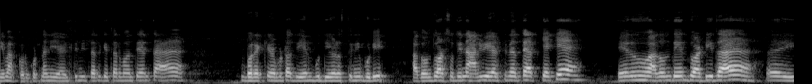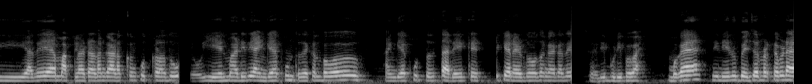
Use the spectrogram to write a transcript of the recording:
ನಿಮ್ಮ ಮಕ್ಕಳು ಕೊಟ್ಟು ನಾನು ಹೇಳ್ತೀನಿ ತರ ತರ್ಮಂತೆ ಅಂತ ಬರೋ ಕೇಳ್ಬಿಟ್ಟು ಅದೇನು ಬುದ್ಧಿ ಹೇಳಿಸ್ತೀನಿ ಬಿಡಿ. ಅದೊಂದು ಸುದ್ದಿ ನಾನು ಹೇಳ್ತೀನಿ ಅಂತ ಅದಕ್ಕೆ ಏನು, ಅದೊಂದೇನು ದೊಡ್ಡಿದ? ಈ ಅದೇ ಮಕ್ಳು ಆಟ ಆಡಂಗೆ ಆಡಕೊಂಡು ಕೂತ್ಕೊಳ್ಳೋದು ಏನು ಮಾಡಿರಿ? ಹಂಗೆ ಕುಂತದೆ ಕಣ್ ಬಾವ ಹಂಗೆ ಕೂತದೆ? ತಲೆ ಕೆಟ್ಟ ಕೆರೆ ಹಿಡ್ದೋದಂಗೆ ಆಗದೆ. ಸರಿ ಬುಡಿ ಬಾವ ಮಗ, ನೀನೇನು ಬೇಜಾರು ಮಾಡ್ಕೊಬೇಡ.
